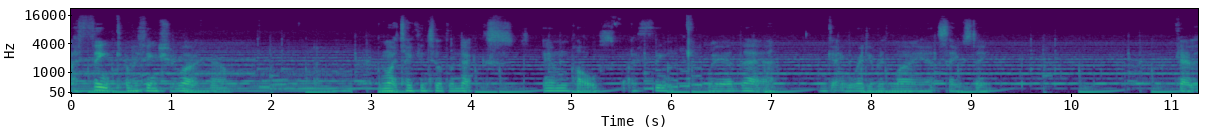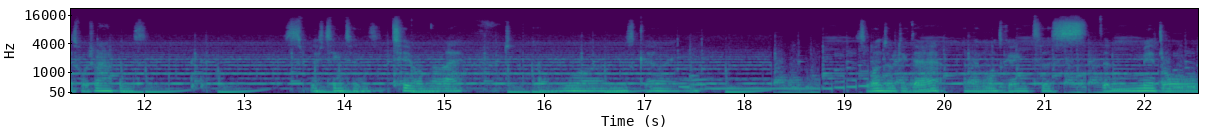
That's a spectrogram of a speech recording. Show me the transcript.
I think everything should work now. It might take until the next impulse, but I think we're there. I'm getting ready with my uh, save state. Okay, let's watch what happens. Splitting to the two on the left, and one's going. So one's already there, and then one's going to the middle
